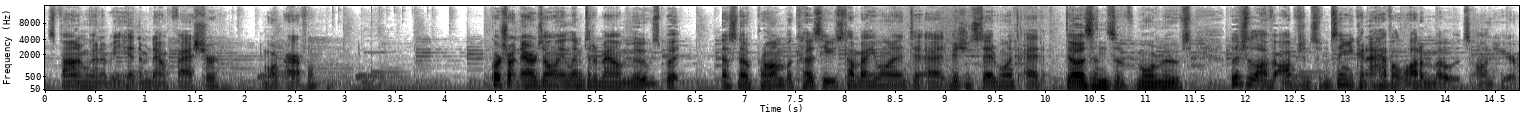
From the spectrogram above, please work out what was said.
It's fine, I'm gonna be hitting them down faster, more powerful. Of course, right now there's only a limited amount of moves, but that's no problem because he was talking about he wanted to add Vision instead wanted to add dozens of more moves. But there's a lot of options. So I'm saying you can have a lot of modes on here.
